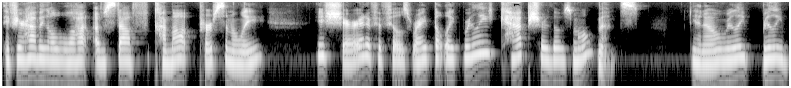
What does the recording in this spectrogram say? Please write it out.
If you're having a lot of stuff come up personally, you share it if it feels right, but like really capture those moments. You know, really, really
